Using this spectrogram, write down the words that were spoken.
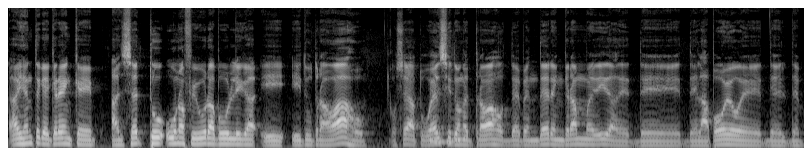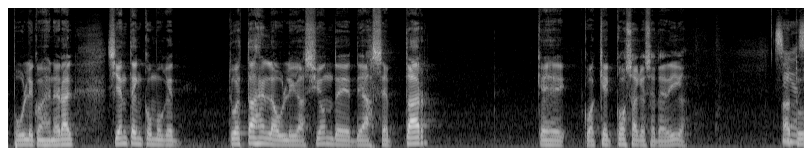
hay gente que creen que al ser tú una figura pública y, y tu trabajo, o sea, tu éxito en el trabajo, depender en gran medida de- de- del apoyo de- de- del público en general, sienten como que tú estás en la obligación de, de aceptar que cualquier cosa que se te diga. Sí, Ah, tú,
